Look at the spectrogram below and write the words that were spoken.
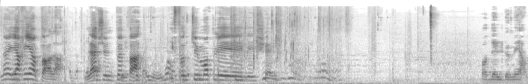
Non, il y a rien par là. Là, je ne peux pas. Il faut que tu montes les- l'échelle. Bordel de merde.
